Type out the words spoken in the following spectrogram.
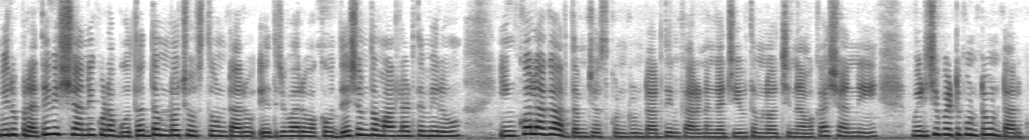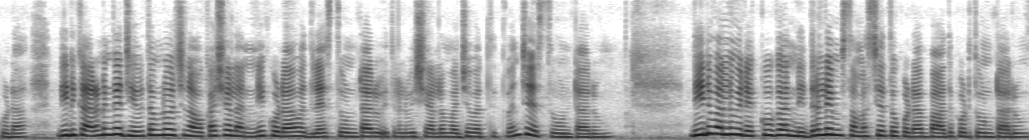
మీరు ప్రతి విషయాన్ని కూడా భూతద్దంలో చూస్తూ ఉంటారు. ఎదుటివారు ఒక ఉద్దేశంతో మాట్లాడితే మీరు ఇంకోలాగా అర్థం చేసుకుంటుంటారు దీని కారణంగా జీవితంలో వచ్చిన అవకాశాన్ని విడిచిపెట్టుకుంటూ ఉంటారు కూడా. దీని కారణంగా జీవితంలో వచ్చిన అవకాశాలన్నీ కూడా వదిలేస్తూ ఉంటారు. ఇతరుల విషయాల్లో మధ్యవర్తిత్వం చేస్తూ ఉంటారు. దీనివల్ల మీరు ఎక్కువగా నిద్రలేమి సమస్యతో కూడా బాధపడుతూ ఉంటారు.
